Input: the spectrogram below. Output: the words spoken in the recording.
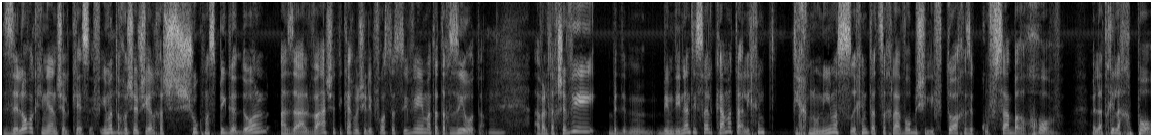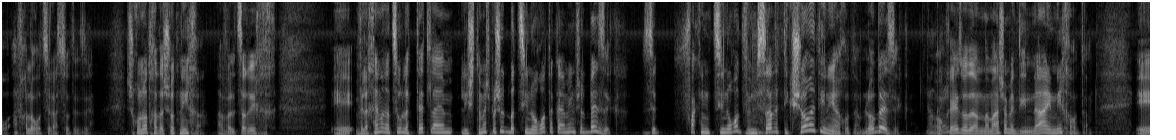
זה לא רק עניין של כסף. אם אתה mm-hmm. חושב שיהיה לך שוק מספיק גדול, אז ההלוואה שתיקח בשביל לפרוס את הסיבים, אתה תחזיר אותם. Mm-hmm. אבל תחשבי, במדינת ישראל, כמה תהליכים תכנוניים מסריחים אתה צריך לעבור בשביל לפתוח איזה קופסה ברחוב ולהתחיל לחפור. אף אחד לא רוצה לעשות את זה. שכונות חדשות ניחא, אבל צריך... אה, ולכן רצו לתת להם להשתמש פשוט בצינורות הקיימים של בזק. זה פאקינג צינורות, ומשרד התקשורת הניח אותם, לא בזק. אוקיי? Okay. אוקיי? זאת ממש המדינה הניחה אותם. אה,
